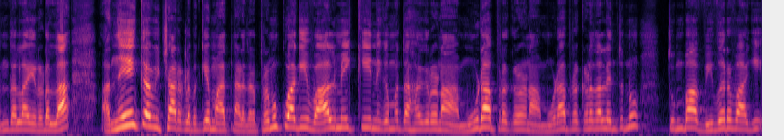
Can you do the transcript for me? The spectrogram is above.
ಒಂದಲ್ಲ ಎರಡಲ್ಲ ಅನೇಕ ವಿಚಾರಗಳ ಬಗ್ಗೆ ಮಾತನಾಡಿದ್ದಾರೆ. ಪ್ರಮುಖವಾಗಿ ವಾಲ್ಮೀಕಿ ನಿಗಮದ ಹಗರಣ, ಮೂಡಾ ಪ್ರಕರಣ, ಮೂಡಾ ಪ್ರಕರಣದಲ್ಲಂತೂ ತುಂಬ ವಿವರವಾಗಿ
